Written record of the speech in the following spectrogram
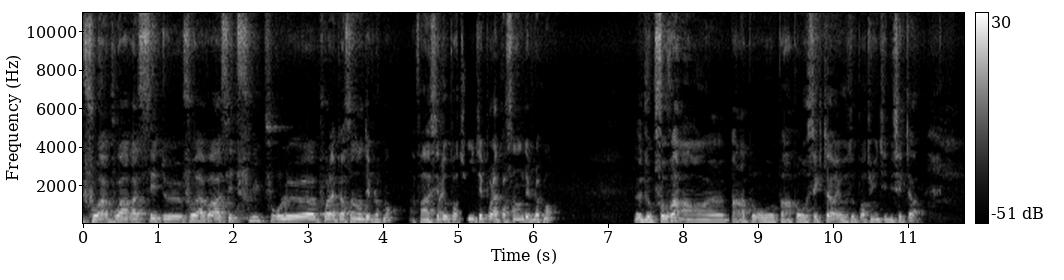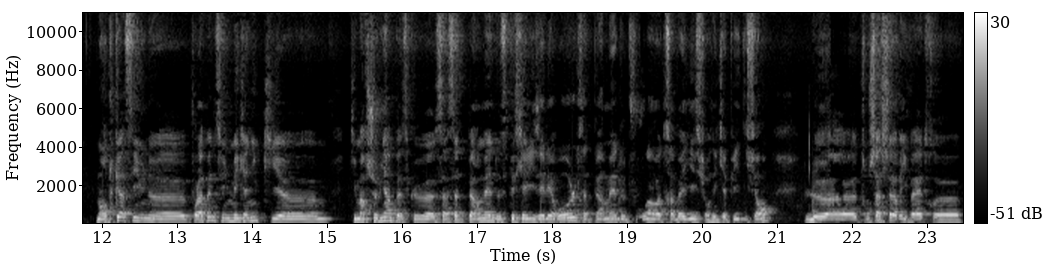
faut avoir assez de, faut avoir assez de flux pour le, pour la personne en développement, enfin assez d'opportunités pour la personne en développement. donc faut voir hein, par rapport au, par rapport au secteur et aux opportunités du secteur. Mais en tout cas, c'est une, pour la peine, c'est une mécanique qui qui marche bien parce que ça, ça te permet de spécialiser les rôles, ça te permet de pouvoir travailler sur des KPI différents. Le, ton chasseur, il va être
